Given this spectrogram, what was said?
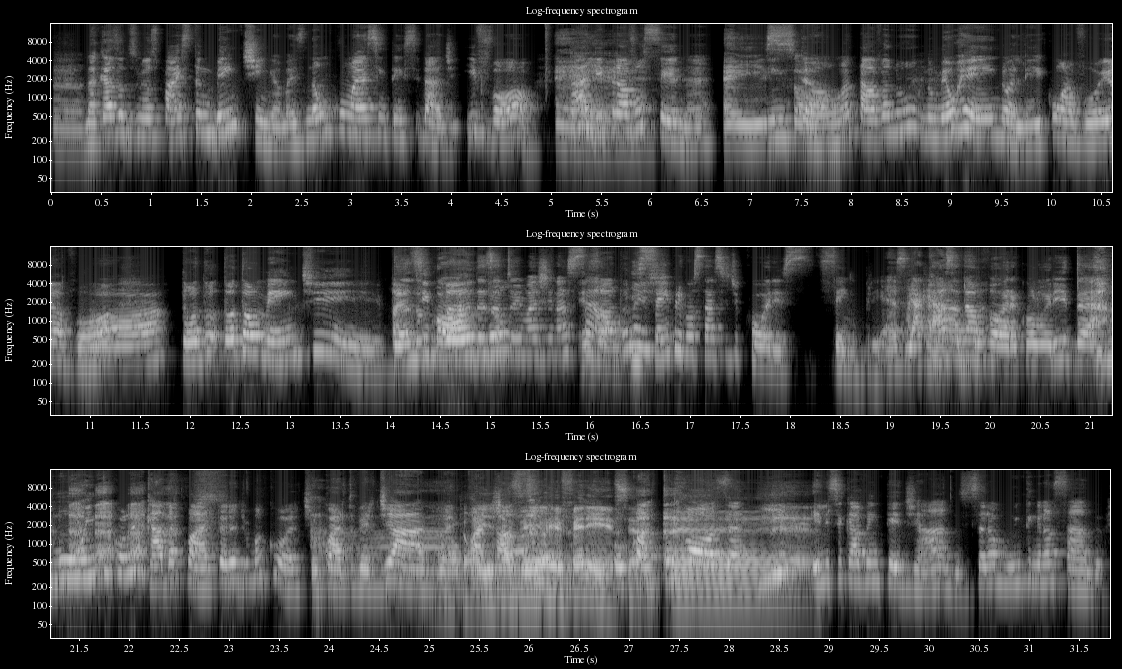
casa. Na casa dos meus pais também tinha, mas não com essa intensidade. E vó é. tá ali para você, né? É isso. Então, eu tava no, no meu reino ali, com a avô e a avó, todo, totalmente Dando cordas à tua imaginação. Exatamente. E sempre gostasse de cores. Sempre. Essa e a casa, casa da avó era colorida? Muito colorida. Cada quarto era de uma cor. Tinha o quarto verde água, ah, então o quarto aí já azul, veio a referência. O quarto é... rosa. E eles ficavam entediados. Isso era muito engraçado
